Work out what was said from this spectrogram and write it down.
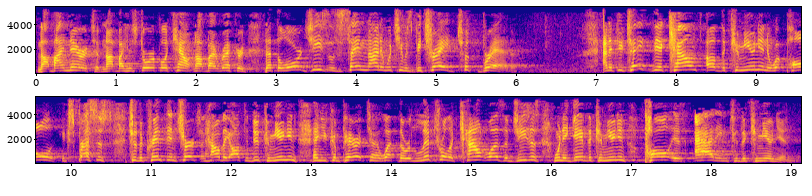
Not by narrative, not by historical account, not by record, that the Lord Jesus, the same night in which he was betrayed, took bread. And if you take the account of the communion and what Paul expresses to the Corinthian church and how they ought to do communion, and you compare it to what the literal account was of Jesus when he gave the communion, Paul is adding to the communion.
